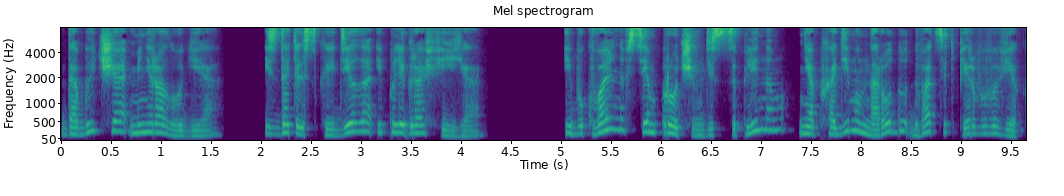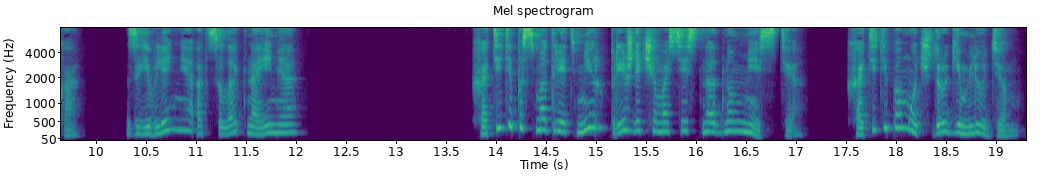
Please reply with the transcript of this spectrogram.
добыча, минералогия, издательское дело и полиграфия. И буквально всем прочим дисциплинам, необходимым народу 21 века. Заявление отсылать на имя Хотите посмотреть мир, прежде чем осесть на одном месте? Хотите помочь другим людям?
